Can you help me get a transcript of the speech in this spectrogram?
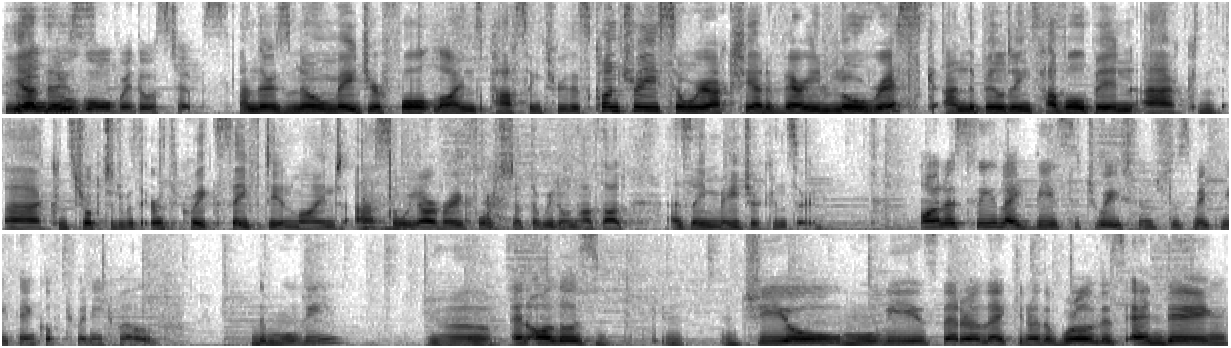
Yeah, we'll do go over those tips. And there's no major fault lines passing through this country, so we're actually at a very low risk. And the buildings have all been uh, uh, constructed with earthquake safety in mind. Uh, so we are very fortunate that we don't have that as a major concern. Honestly, like these situations just make me think of 2012, the movie. Oh. and all those geo movies that are like, you know, the world is ending,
